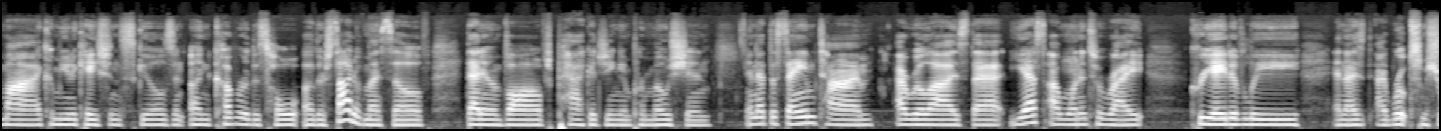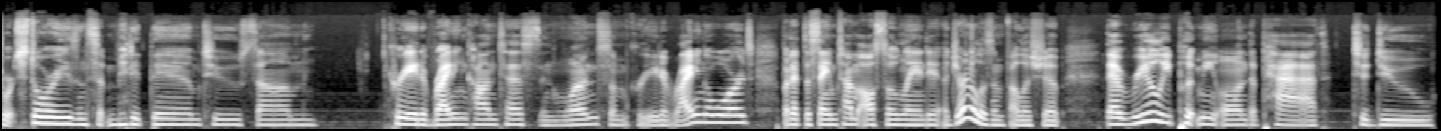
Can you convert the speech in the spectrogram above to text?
my communication skills and uncover this whole other side of myself that involved packaging and promotion. And at the same time, I realized that yes, I wanted to write creatively and I, I wrote some short stories and submitted them to some creative writing contests and won some creative writing awards, but at the same time also landed a journalism fellowship that really put me on the path to do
